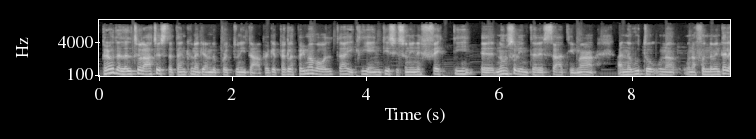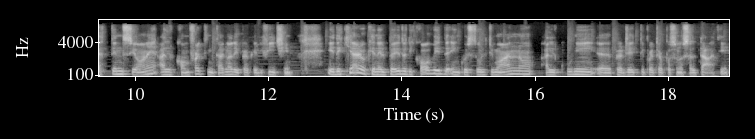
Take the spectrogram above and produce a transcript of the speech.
però dall'altro lato è stata anche una grande opportunità perché per la prima volta i clienti si sono in effetti eh, non solo interessati ma hanno avuto una, una, fondamentale attenzione al comfort interno dei propri edifici. Ed è chiaro che nel periodo di Covid e in quest'ultimo anno alcuni eh, progetti purtroppo sono saltati,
